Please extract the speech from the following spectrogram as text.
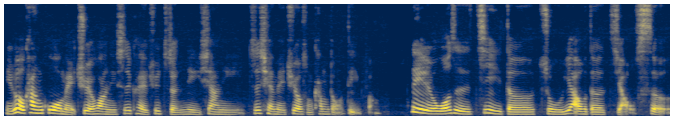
你如果看过美剧的话，你是可以去整理一下你之前美剧有什么看不懂的地方。例如，我只记得主要的角色，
